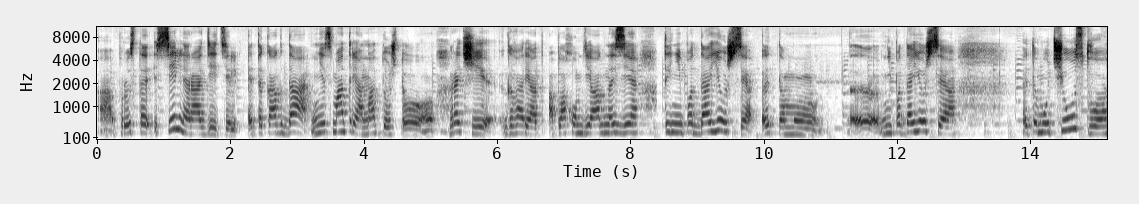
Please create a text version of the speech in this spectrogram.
А, просто сильный родитель – это когда, несмотря на то, что врачи говорят о плохом диагнозе, ты не поддаешься этому, э, не поддаешься этому чувству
